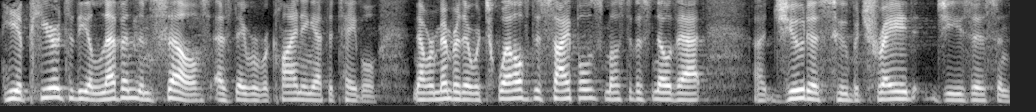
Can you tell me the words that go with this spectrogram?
he appeared to the eleven themselves as they were reclining at the table. Now remember, there were 12 disciples. Most of us know that. Uh, Judas, who betrayed Jesus and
